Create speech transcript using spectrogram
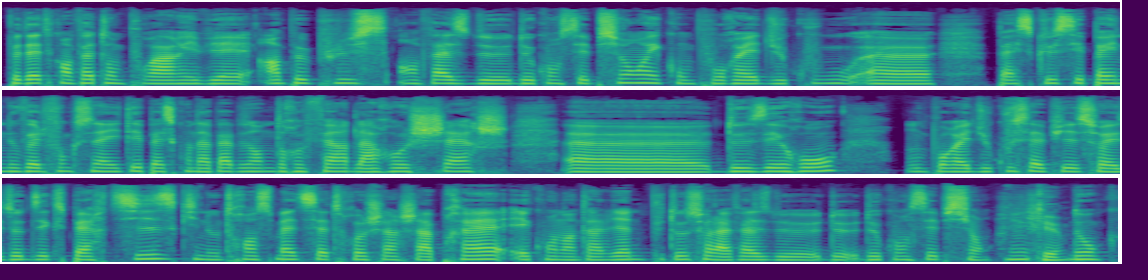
peut-être qu'en fait on pourrait arriver un peu plus en phase de, de conception et qu'on pourrait du coup euh, parce que c'est pas une nouvelle fonctionnalité, parce qu'on n'a pas besoin de refaire de la recherche euh, de zéro, on pourrait du coup s'appuyer sur les autres expertises qui nous transmettent cette recherche après et qu'on intervienne plutôt sur la phase de, de, de conception. Donc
